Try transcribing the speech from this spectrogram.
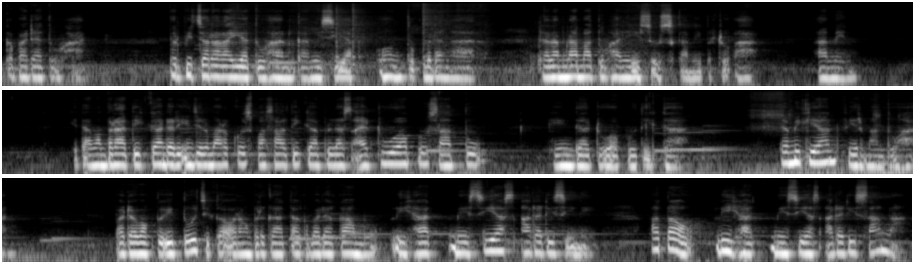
kepada Tuhan. Berbicaralah ya Tuhan, kami siap untuk mendengar. Dalam nama Tuhan Yesus kami berdoa. Amin. Kita memperhatikan dari Injil Markus pasal 13 ayat 21 hingga 23. Demikian firman Tuhan. Pada waktu itu jika orang berkata kepada kamu, lihat Mesias ada di sini, atau lihat Mesias ada di sana,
